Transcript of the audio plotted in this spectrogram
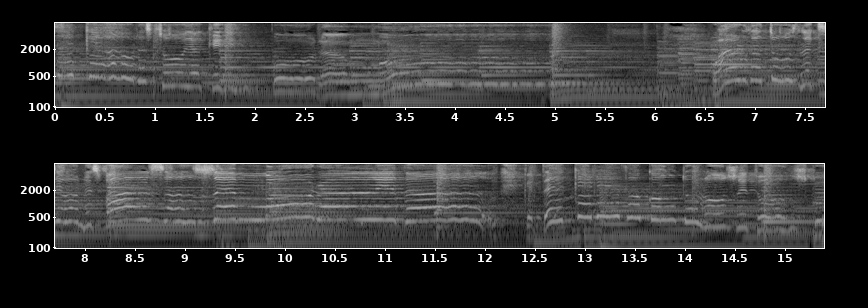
Sé que ahora estoy aquí por amor. Guarda tus lecciones falsas de moralidad, que te he querido con tu luz y tu oscuridad.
